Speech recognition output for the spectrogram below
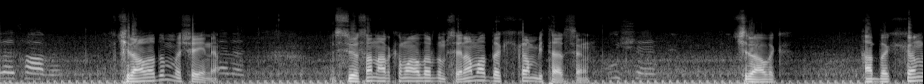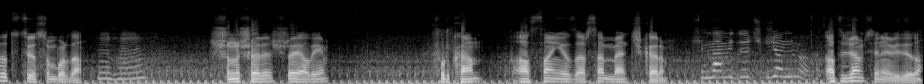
Evet abi. Kiraladın mı şeyini? Evet. İstiyorsan arkama alırdım seni ama dakikan biter senin. Bu şey. Kiralık. Ha dakikanı da tutuyorsun buradan. Hı hı. Şunu şöyle şuraya alayım. Furkan Aslan yazarsan ben çıkarım. Şimdi ben video çıkacağım değil mi? Atacağım seni videoda.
